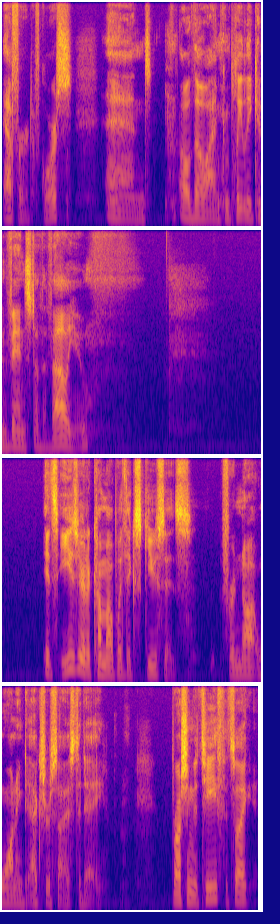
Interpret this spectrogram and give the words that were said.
effort, of course. And although I'm completely convinced of the value, it's easier to come up with excuses for not wanting to exercise today. Brushing the teeth, it's like,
